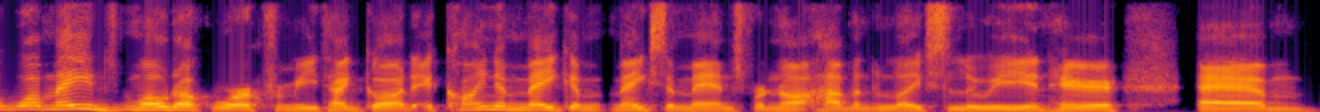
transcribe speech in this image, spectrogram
what made MODOK work for me thank god it kind of make him makes amends for not having the likes of louis in here um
